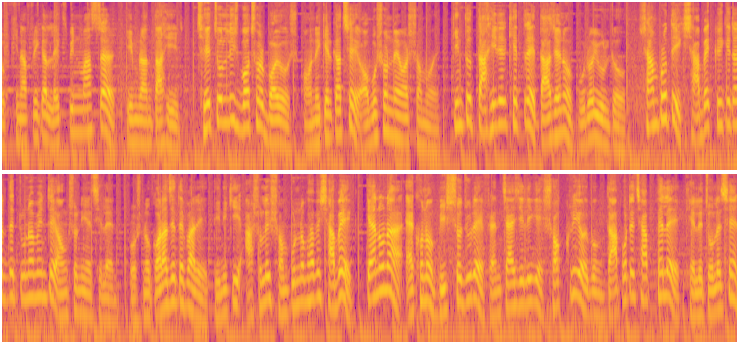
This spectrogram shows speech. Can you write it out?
দক্ষিণ আফ্রিকার leg spin master Imran Tahir. ছেচল্লিশ বছর বয়স, অনেকের কাছে অবসর নেওয়ার সময়। কিন্তু তাহিরের ক্ষেত্রে তা যেন পুরোই উল্টো। সাম্প্রতিক সাবেক ক্রিকেটারদের টুর্নামেন্টে অংশ নিয়েছিলেন। প্রশ্ন করা যেতে পারে, তিনি কি আসলে সম্পূর্ণভাবে সাবেক? কেননা, এখনও বিশ্বজুড়ে ফ্র্যাঞ্চাইজি লিগে সক্রিয় এবং দাপটে ছাপ ফেলে খেলে চলেছেন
